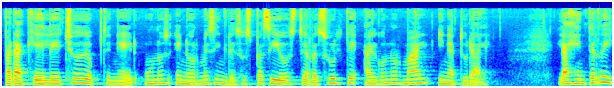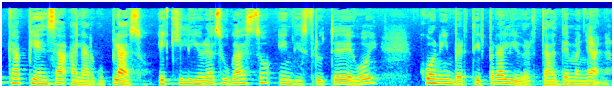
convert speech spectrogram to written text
para que el hecho de obtener unos enormes ingresos pasivos te resulte algo normal y natural. La gente rica piensa a largo plazo, equilibra su gasto en disfrute de hoy con invertir para libertad de mañana.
